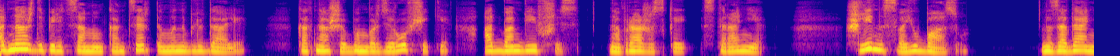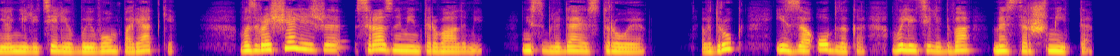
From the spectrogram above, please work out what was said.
Однажды перед самым концертом мы наблюдали, как наши бомбардировщики, отбомбившись на вражеской стороне, шли на свою базу. На задание они летели в боевом порядке, возвращались же с разными интервалами, не соблюдая строя. Вдруг из-за облака вылетели два мессершмитта.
